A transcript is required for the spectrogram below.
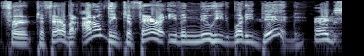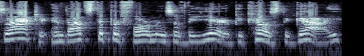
for Tefera, but I don't think Tefera even knew he what he did. Exactly, and that's the performance of the year because the guy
